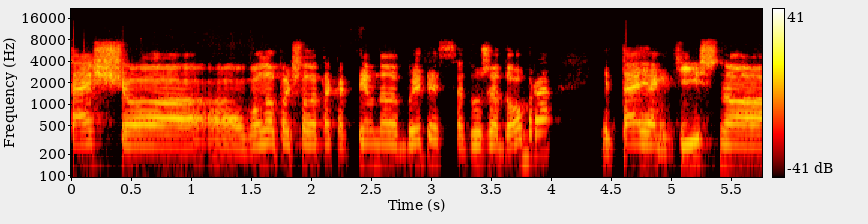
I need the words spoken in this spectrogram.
те, що е, воно почало так активно битись, це дуже добре. І те, як дійсно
